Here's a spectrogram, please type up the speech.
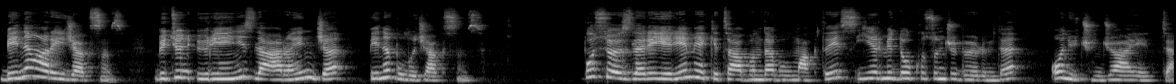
Beni arayacaksınız. Bütün yüreğinizle arayınca beni bulacaksınız. Bu sözleri Yeremye kitabında bulmaktayız 29. bölümde 13. ayette.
